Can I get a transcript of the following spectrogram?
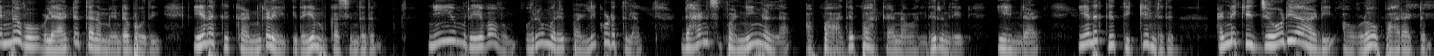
என்னவோ விளையாட்டுத்தனம் என்றபோது எனக்கு கண்களில் இதயம் கசிந்தது. நீயும் ரேவாவும் ஒரு முறை பள்ளிக்கூடத்தில் டான்ஸ் பண்ணீங்கள்ல அப்போ அதை பார்க்க நான் வந்திருந்தேன் என்றாள். எனக்கு திக்கின்றது. அன்னைக்கு ஜோடியா ஆடி அவ்வளோ பாராட்டும்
